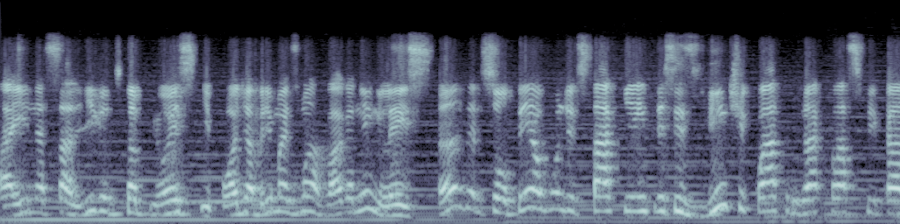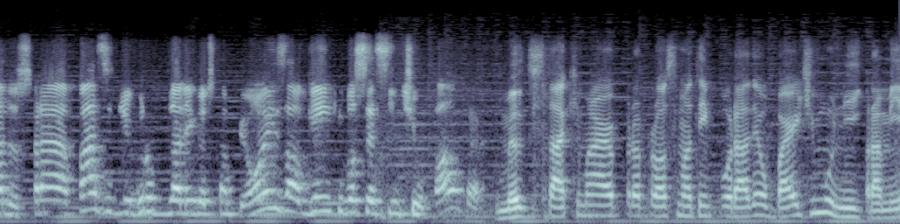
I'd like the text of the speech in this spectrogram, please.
aí nessa Liga dos Campeões e pode abrir mais uma vaga no inglês. Anderson, tem algum destaque entre esses 24 já classificados para a fase de grupo da Liga dos Campeões? Alguém que você sentiu falta? O meu destaque maior para a próxima temporada é o Bayern de Munique. Para mim,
